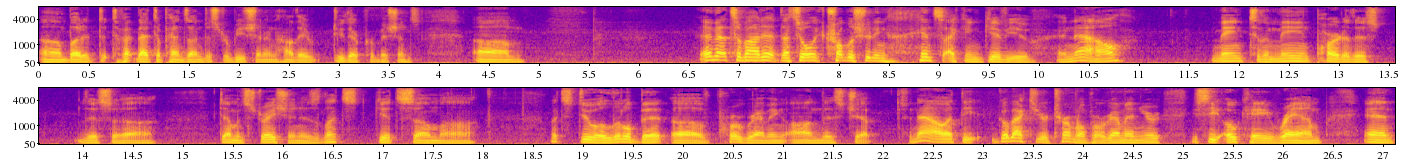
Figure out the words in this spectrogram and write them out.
Um, but it, that depends on distribution and how they do their permissions. Um, and that's about it. That's the only troubleshooting hints I can give you. And now, main to the main part of this this uh, demonstration is let's get some. Uh, let's do a little bit of programming on this chip. So now at the go back to your terminal program and you you see OK RAM and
